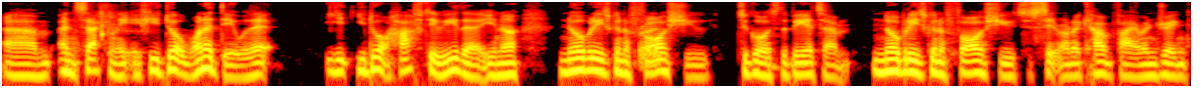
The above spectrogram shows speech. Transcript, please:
Um, and secondly, if you don't want to deal with it, you, you don't have to either. You know, nobody's going to force right. you to go to the beer tent. Nobody's going to force you to sit around a campfire and drink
